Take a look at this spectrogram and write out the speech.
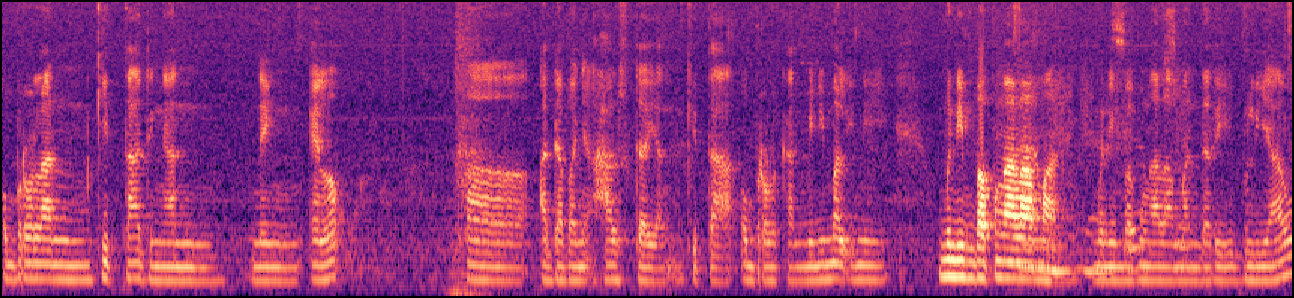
Obrolan kita dengan Neng Elok eh, ada banyak hal sudah yang kita obrolkan minimal ini menimba pengalaman, ya, menimba siap, pengalaman dari beliau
